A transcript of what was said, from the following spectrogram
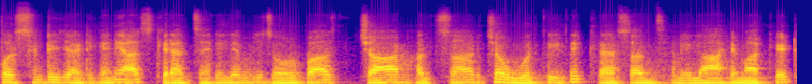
पर्सेंटेज या ठिकाणी आज क्रॅश झालेले आहे. म्हणजे जवळपास चार हजारच्या वरती इथे क्रॅश आज झालेला आहे मार्केट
